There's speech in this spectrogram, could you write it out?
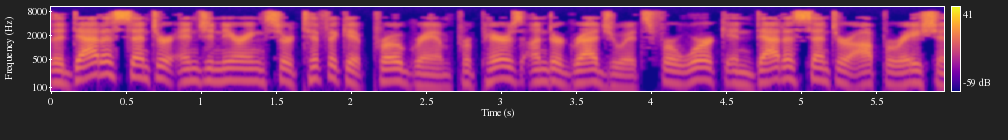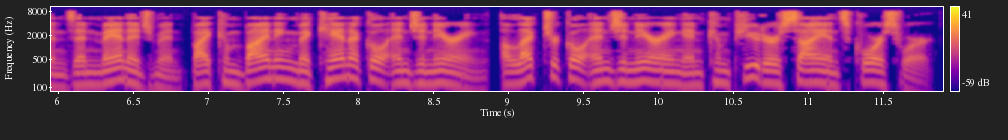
The Data Center Engineering Certificate Program prepares undergraduates for work in data center operations and management by combining mechanical engineering, electrical engineering and computer science coursework.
